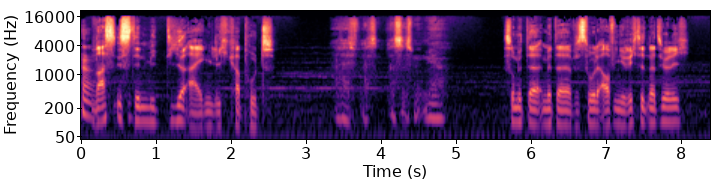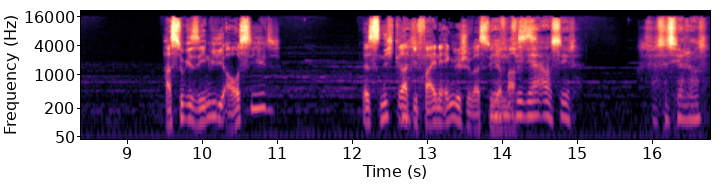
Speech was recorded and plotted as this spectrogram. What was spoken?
was ist denn mit dir eigentlich kaputt? Was, was, was ist mit mir? So mit der, mit der Pistole auf ihn gerichtet natürlich. Hast du gesehen, wie die aussieht? Das ist nicht gerade die feine Englische, was du Wie, hier machst. wie der aussieht. Was ist hier los?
